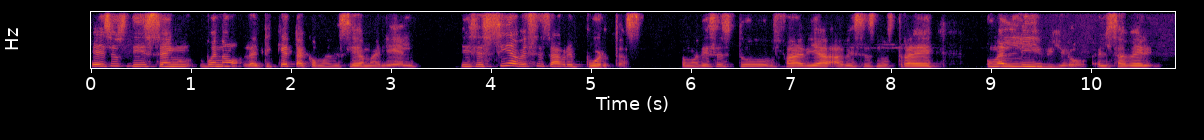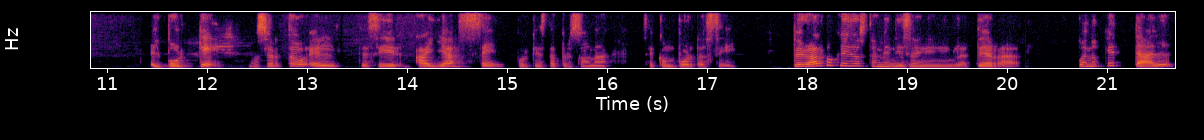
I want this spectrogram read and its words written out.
Ellos dicen, bueno, la etiqueta, como decía Mariel, dice, sí, a veces abre puertas. Como dices tú, Fadia, a veces nos trae un alivio el saber el por qué, ¿no es cierto? El decir, ah, ya sé por qué esta persona se comporta así. Pero algo que ellos también dicen en Inglaterra, bueno, ¿qué tal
